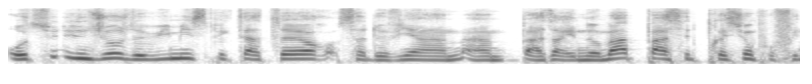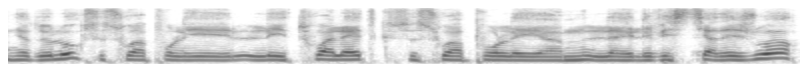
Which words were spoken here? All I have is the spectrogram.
Au-dessus d'une jauge de 8000 spectateurs, ça devient un, un bazar innommable. Pas assez de pression pour finir de l'eau, que ce soit pour les, les, toilettes, que ce soit pour les, les vestiaires des joueurs.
